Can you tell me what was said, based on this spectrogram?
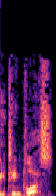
18 plus.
